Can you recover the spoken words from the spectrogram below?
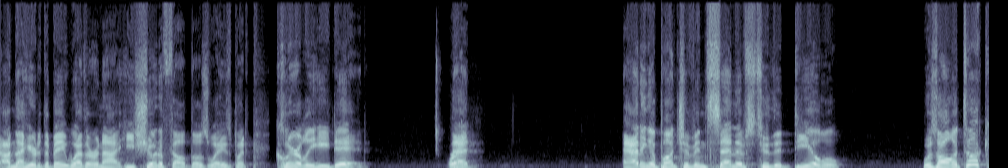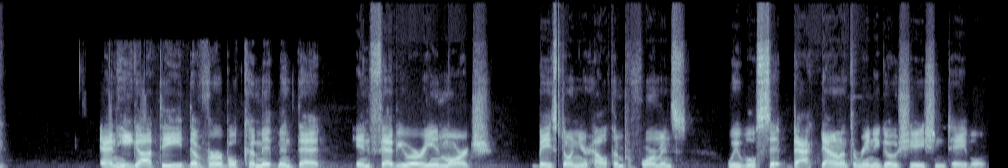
I'm not here to debate whether or not he should have felt those ways, but clearly he did. Right. That adding a bunch of incentives to the deal was all it took and he got the the verbal commitment that in February and March, based on your health and performance, we will sit back down at the renegotiation table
